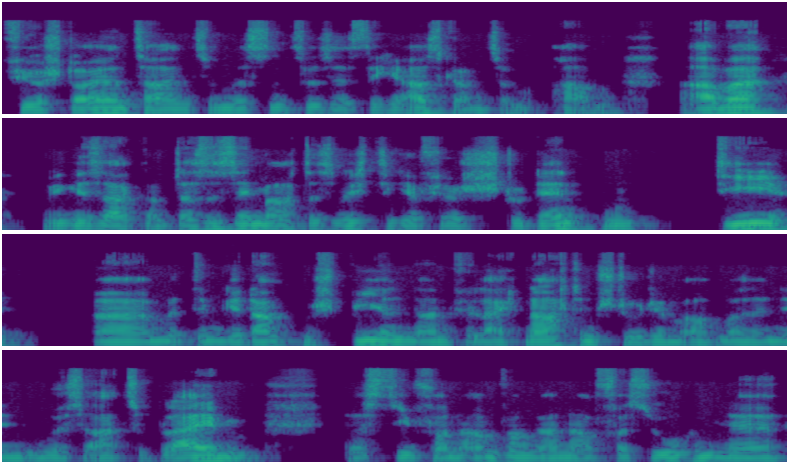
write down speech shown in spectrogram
für Steuern zahlen zu müssen, zusätzliche Ausgaben zu haben. Aber wie gesagt, und das ist eben auch das Wichtige für Studenten, die äh, mit dem Gedanken spielen, dann vielleicht nach dem Studium auch mal in den USA zu bleiben, dass die von Anfang an auch versuchen, eine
